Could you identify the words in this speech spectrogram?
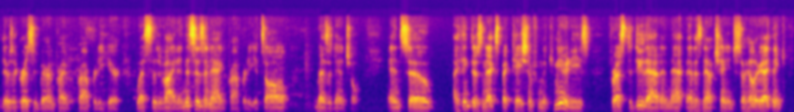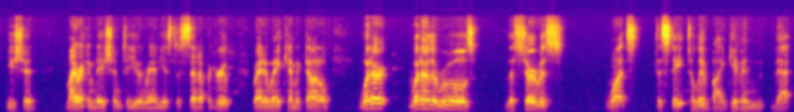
there's a grizzly bear on private property here west of the divide. And this is an ag property. It's all residential. And so I think there's an expectation from the communities for us to do that. And that, that has now changed. So Hilary, I think you should, my recommendation to you and Randy is to set up a group right away. Ken McDonald, what are what are the rules the service wants the state to live by given that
